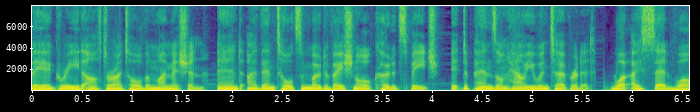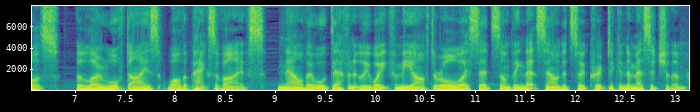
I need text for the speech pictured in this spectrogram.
They agreed after I told them my mission. And I then told some motivational or coded speech. It depends on how you interpret it. What I said was, the lone wolf dies while the pack survives. Now they will definitely wait for me after all I said something that sounded so cryptic in the message to them.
